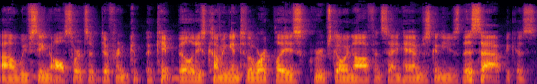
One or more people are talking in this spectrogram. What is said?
Uh, we've seen all sorts of different capabilities coming into the workplace, groups going off and saying, hey, I'm just going to use this app because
